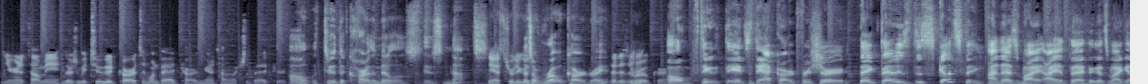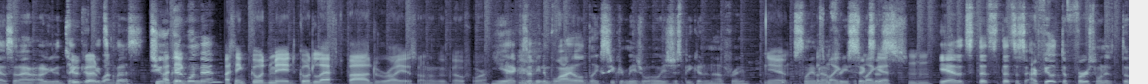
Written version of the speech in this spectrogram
And you're gonna tell me there's gonna be two good cards and one bad card. You're gonna tell me which is the bad card. Oh, dude, the card in the middle is, is nuts. Yeah, it's really good. That's a road card, right? That is a Mhm. rogue card. Oh, dude, it's that card for sure. That that is disgusting. Uh, that's my. I I think that's my guess, and I, I don't even think Two think good, it's one close. Two I good, think- one bad. I think good mid, good left, bad right is what I'm gonna go for. Yeah, because I mean, wild, like secret mage will always just be good enough, right? Yeah, Slam that's down my, three that's my sixes. guess. hmm Yeah, that's that's that's. A, I feel like the first one is the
